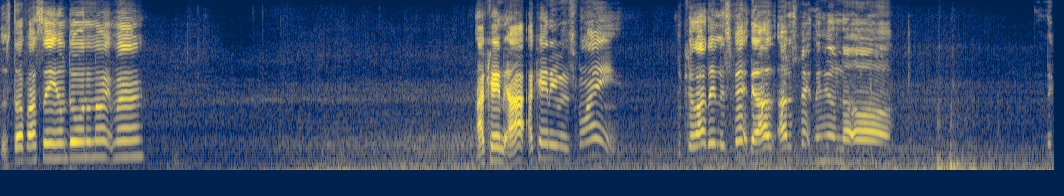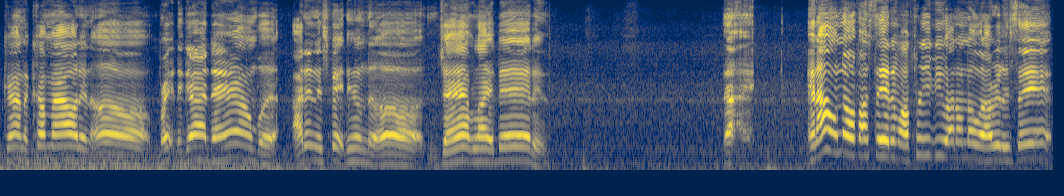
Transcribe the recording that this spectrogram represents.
The stuff I seen him doing tonight, man. I can't I, I can't even explain. Because I didn't expect that. I, I expected him to uh to kind of come out and uh break the guy down, but I didn't expect him to uh jab like that and I, and I don't know if I said in my preview, I don't know what I really said.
